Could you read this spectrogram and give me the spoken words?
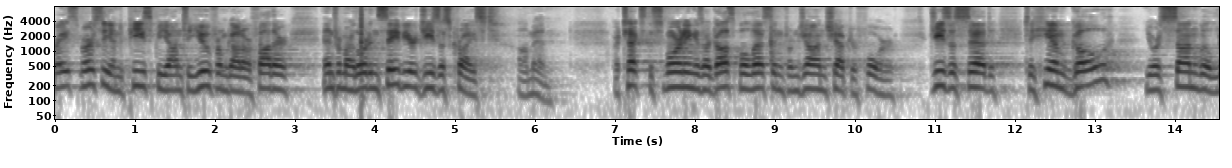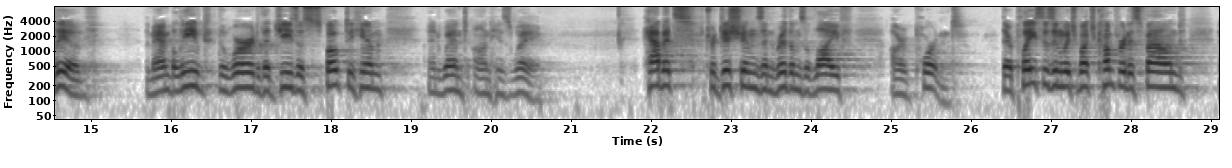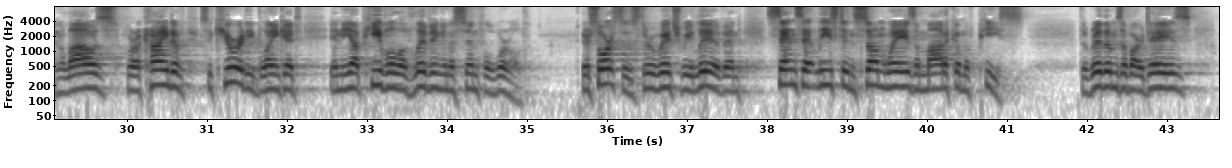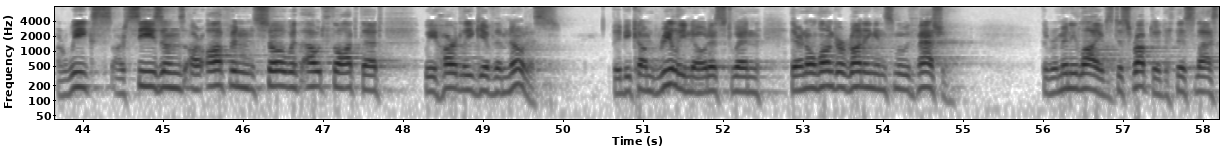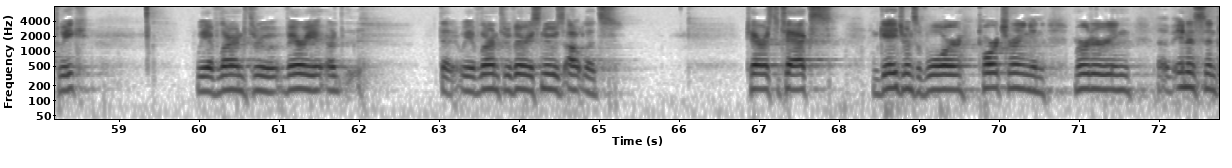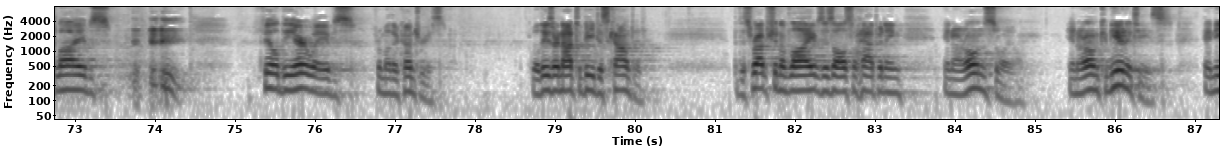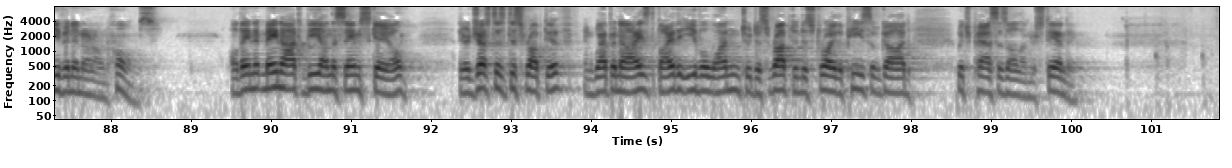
Grace, mercy, and peace be unto you from God our Father, and from our Lord and Savior, Jesus Christ. Amen. Our text this morning is our gospel lesson from John chapter 4. Jesus said to him, Go, your son will live. The man believed the word that Jesus spoke to him and went on his way. Habits, traditions, and rhythms of life are important. They're places in which much comfort is found and allows for a kind of security blanket in the upheaval of living in a sinful world. They're sources through which we live and sense, at least in some ways, a modicum of peace. The rhythms of our days, our weeks, our seasons are often so without thought that we hardly give them notice. They become really noticed when they're no longer running in smooth fashion. There were many lives disrupted this last week. We have learned through various that we have learned through various news outlets terrorist attacks, engagements of war, torturing and murdering of innocent lives filled the airwaves from other countries. Well, these are not to be discounted. The disruption of lives is also happening in our own soil, in our own communities, and even in our own homes. While they may not be on the same scale, they're just as disruptive and weaponized by the evil one to disrupt and destroy the peace of God which passes all understanding.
